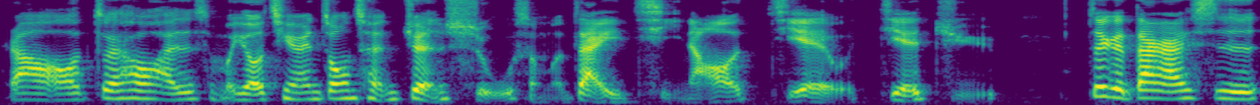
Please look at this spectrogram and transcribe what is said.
然后最后还是什么有情人终成眷属，什么在一起？然后结结局，这个大概是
